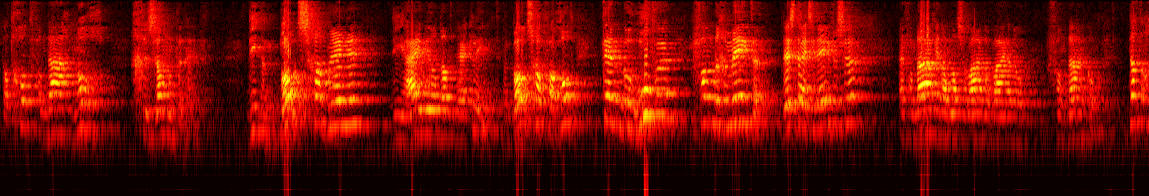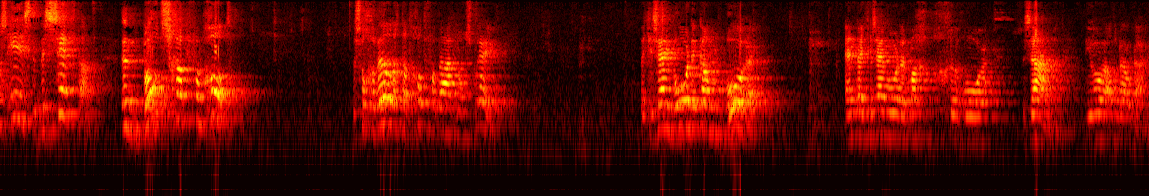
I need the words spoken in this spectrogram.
dat God vandaag nog gezanten heeft. Die een boodschap brengen die hij wil dat er klinkt. Een boodschap van God ten behoeve van de gemeente. Destijds in Eversen en vandaag in Alblassewaard of waar dan ook vandaan komt. Dat als eerste, besef dat. Een boodschap van God. Het is toch geweldig dat God vandaag nog spreekt. Dat je zijn woorden kan horen. En dat je zijn woorden mag gehoorzamen. Die horen altijd bij elkaar.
